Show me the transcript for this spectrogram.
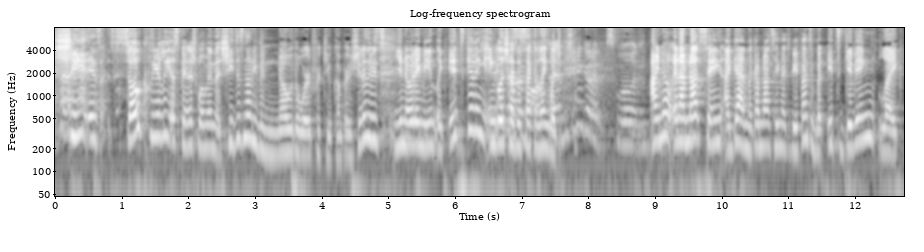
she is so clearly a Spanish woman that she does not even know the word for cucumber. She doesn't even, you know what I mean? Like it's giving She English as a second Boston. language. She didn't go to school and I know, and I'm not saying again, like I'm not saying that to be offensive, but it's giving like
